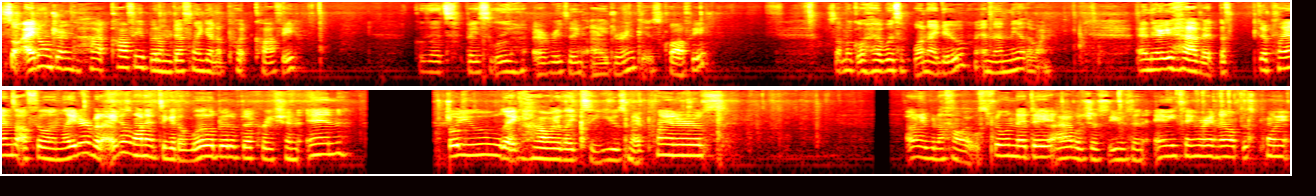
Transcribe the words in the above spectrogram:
So I don't drink hot coffee, but I'm definitely going to put coffee because that's basically everything I drink is coffee. So I'm going to go ahead with one I do and then the other one. And there you have it. The, the plans I'll fill in later, but I just wanted to get a little bit of decoration in. Show you like how I like to use my planners. I don't even know how I was feeling that day. I was just using anything right now at this point.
